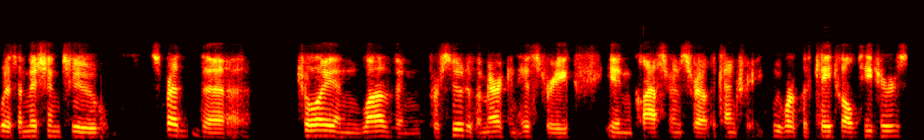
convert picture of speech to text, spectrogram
with a mission to spread the joy and love and pursuit of American history in classrooms throughout the country. We work with K 12 teachers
